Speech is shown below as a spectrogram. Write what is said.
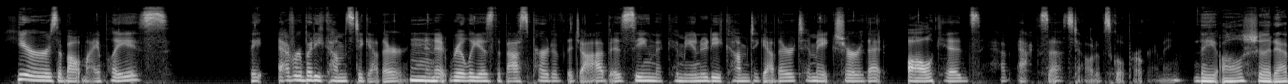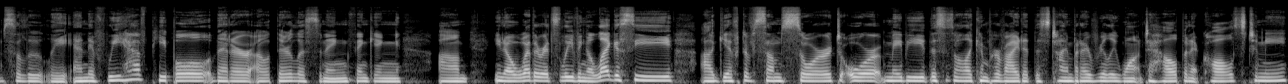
hears about my place, they everybody comes together mm. and it really is the best part of the job is seeing the community come together to make sure that all kids have access to out of school programming. They all should, absolutely. And if we have people that are out there listening thinking, um, you know, whether it's leaving a legacy, a gift of some sort, or maybe this is all I can provide at this time, but I really want to help and it calls to me,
